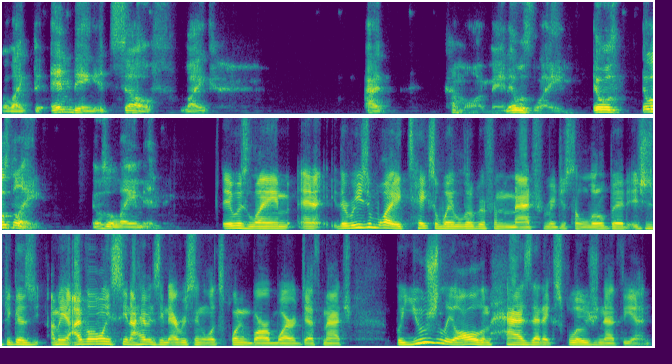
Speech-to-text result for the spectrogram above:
But like the ending itself, like I come on, man, it was lame. It was it was lame. It was a lame ending. It was lame, and the reason why it takes away a little bit from the match for me, just a little bit, is just because I mean I've only seen I haven't seen every single exploding barbed wire death match, but usually all of them has that explosion at the end.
